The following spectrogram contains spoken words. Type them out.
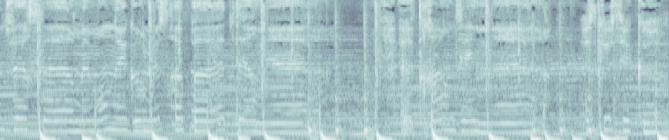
adversaire. Mais mon ego ne sera pas éternel, être ordinaire. Est-ce que c'est comme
